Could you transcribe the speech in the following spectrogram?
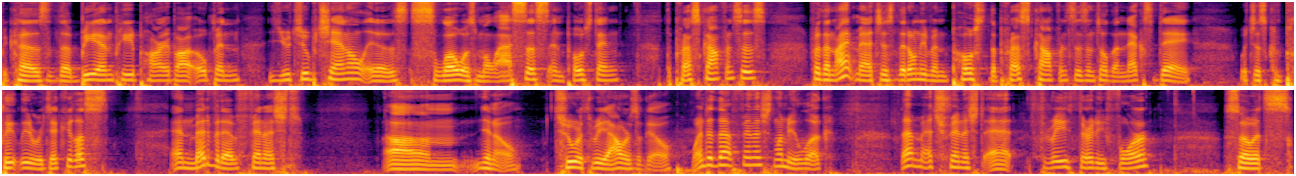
because the BNP Paribas Open YouTube channel is slow as molasses in posting the press conferences. For the night matches, they don't even post the press conferences until the next day, which is completely ridiculous. And Medvedev finished, um, you know, two or three hours ago. When did that finish? Let me look. That match finished at 3:34, so it's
